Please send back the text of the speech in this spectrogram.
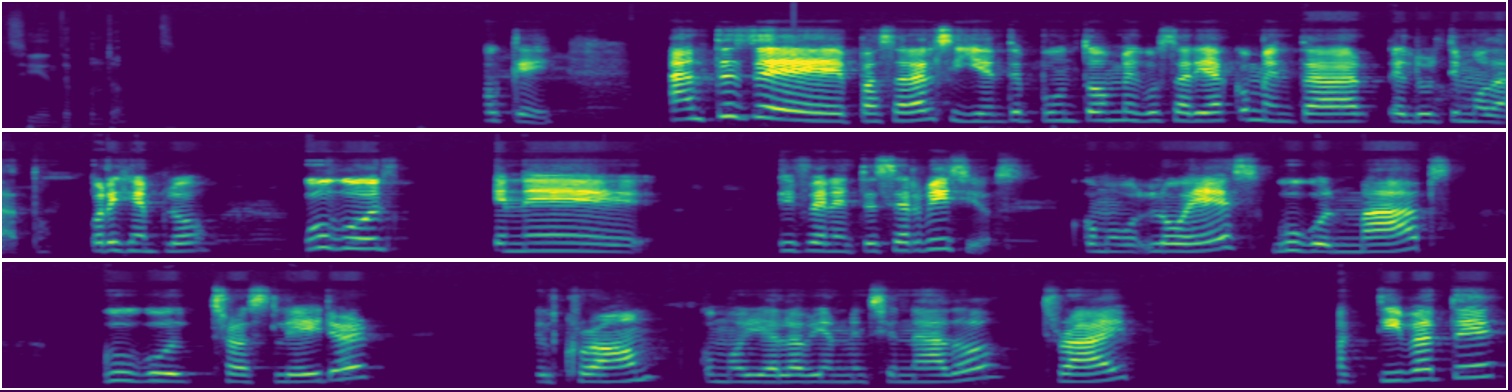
siguiente punto? Ok. Antes de pasar al siguiente punto, me gustaría comentar el último dato. Por ejemplo, Google tiene diferentes servicios, como lo es Google Maps, Google Translator, el Chrome, como ya lo habían mencionado, Drive, Actívate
